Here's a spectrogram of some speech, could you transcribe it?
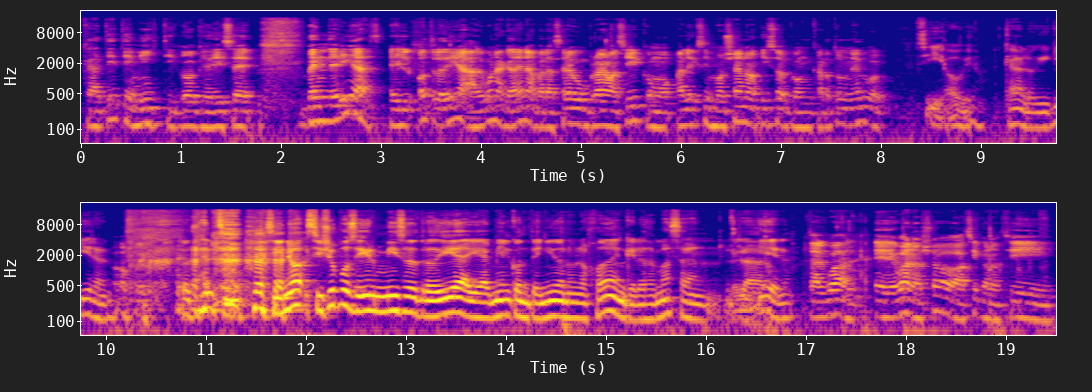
Catete Místico que dice: ¿Venderías el otro día alguna cadena para hacer algún programa así como Alexis Moyano hizo con Cartoon Network? Sí, obvio. Que hagan lo que quieran. Total, si, si no, si yo puedo seguir mis otro día y a mí el contenido no me lo joden, que los demás hagan lo Claro. que quieran. Tal cual. Eh, bueno, yo así conocí.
